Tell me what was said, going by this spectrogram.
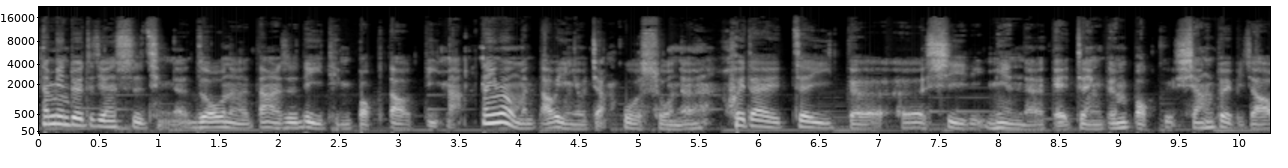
那面对这件事情呢，Zoe 呢当然是力挺 Bob 到底嘛。那因为我们导演有讲过说呢，会在这一个呃戏里面呢，给 Den 跟 Bob 相对比较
